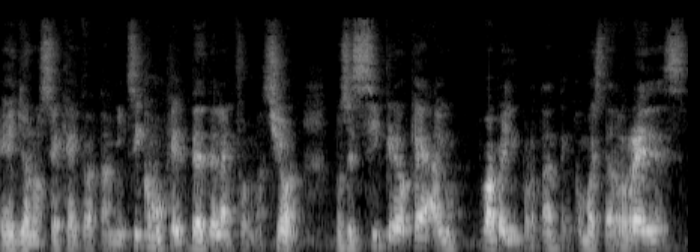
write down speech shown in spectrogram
Eh, yo no sé qué hay tratamiento, sí, como que desde la información. Entonces sí creo que hay un papel importante en como estas redes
